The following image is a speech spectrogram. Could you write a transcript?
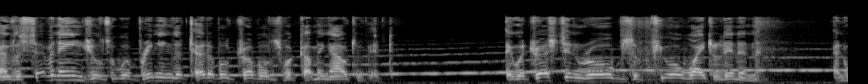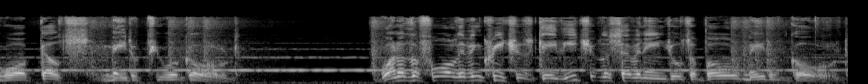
and the seven angels who were bringing the terrible troubles were coming out of it. They were dressed in robes of pure white linen and wore belts made of pure gold. One of the four living creatures gave each of the seven angels a bowl made of gold.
